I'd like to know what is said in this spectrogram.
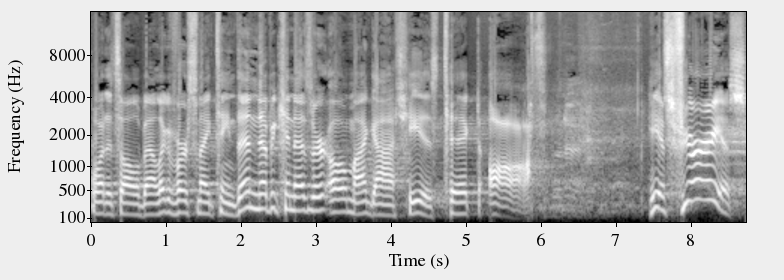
what it's all about. Look at verse 19. Then Nebuchadnezzar, oh my gosh, he is ticked off. He is furious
